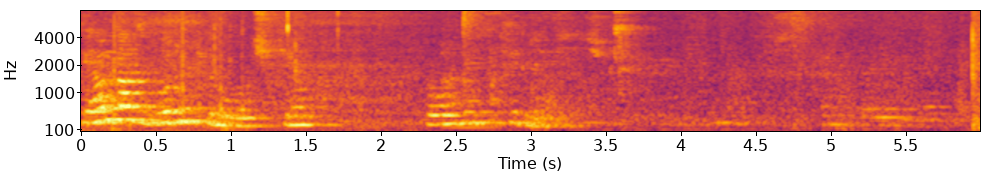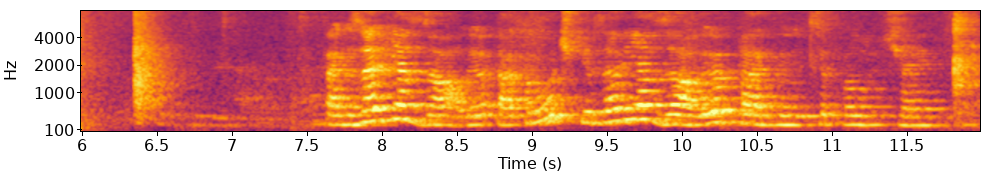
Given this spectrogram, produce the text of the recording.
Це у нас будуть ручки. Повністю. Так, зав'язали. Отак, ручки зав'язали. Отак, дивіться, виходить.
